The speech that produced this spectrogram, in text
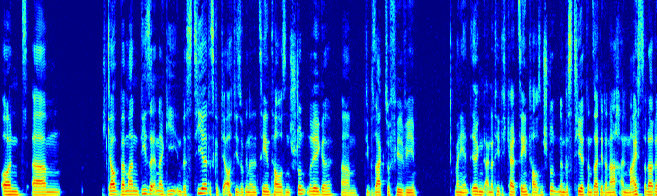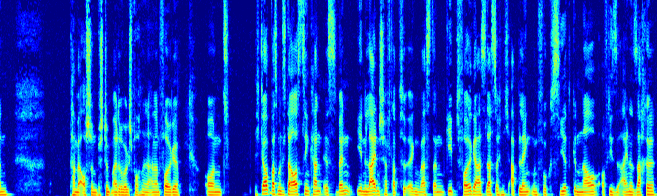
Und ähm, ich glaube, wenn man diese Energie investiert, es gibt ja auch die sogenannte 10.000 Stunden Regel, ähm, die besagt so viel wie, wenn ihr in irgendeiner Tätigkeit 10.000 Stunden investiert, dann seid ihr danach ein Meister darin haben wir auch schon bestimmt mal drüber gesprochen in einer anderen Folge. Und ich glaube, was man sich daraus ziehen kann, ist, wenn ihr eine Leidenschaft habt für irgendwas, dann gebt Vollgas, lasst euch nicht ablenken und fokussiert genau auf diese eine Sache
